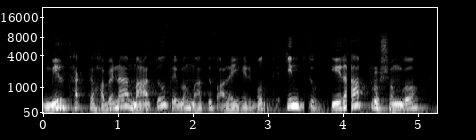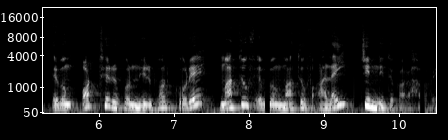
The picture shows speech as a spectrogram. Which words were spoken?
মিল থাকতে হবে না মাতুফ এবং মাতুফ আলাইহির মধ্যে। কিন্তু ইরাব প্রসঙ্গ এবং অর্থের উপর নির্ভর করে মাতুফ এবং মাতুফ আলাই চিহ্নিত করা হবে।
